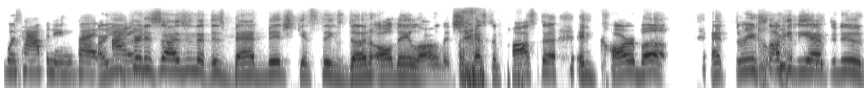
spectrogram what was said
was happening, but Are you I, criticizing that this bad bitch gets things done all day long? That she has to pasta and carb up at three o'clock in the afternoon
